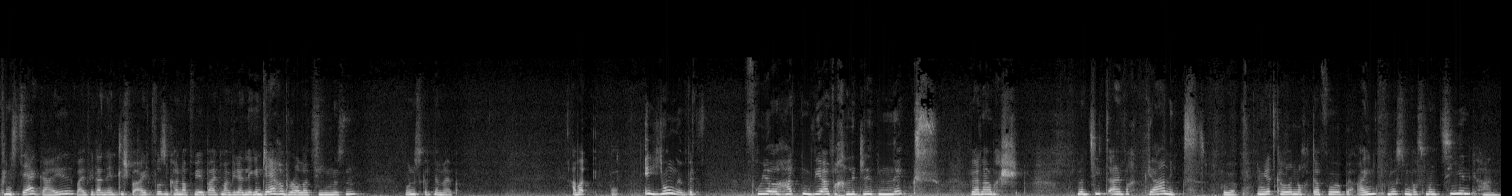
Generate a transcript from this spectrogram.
Finde ich sehr geil, weil wir dann endlich beeinflussen können, ob wir bald mal wieder legendäre Brawler ziehen müssen. Und es gibt eine Map. Aber, ey, Junge, früher hatten wir einfach legit nix. Wir hatten einfach. Man zieht einfach gar nichts früher. Und jetzt kann man noch dafür beeinflussen, was man ziehen kann.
